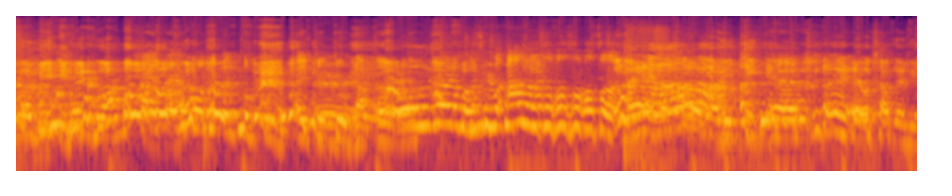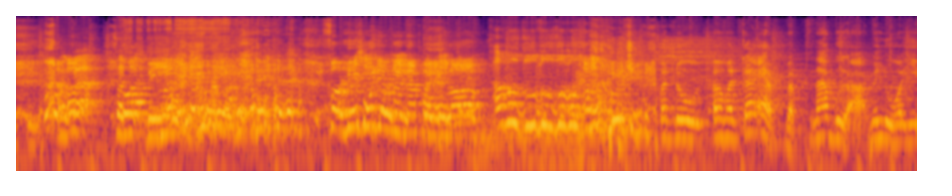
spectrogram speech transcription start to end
เฟอร์บี้ใช่ใช่พวกที่เป็นตุ่มๆไอ้จุดๆอะเออเออใช่แล้วมันก็จะอ้าวแล้วเนี่ยเรียลลิติกเนี่ยเดี๋ยวชอบเรียลลิติกมันก็สนุกดี เฟอร์บี้พูดยังไงนะขออีกรอบมันดูเออมันก็แอบแบบน่าเบื่อไม่รู้ว่าอี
